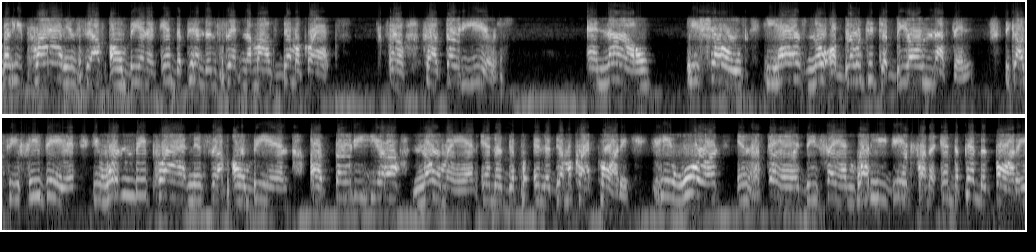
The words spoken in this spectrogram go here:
But he prided himself on being an independent sitting amongst Democrats for, for 30 years. And now he shows he has no ability to build nothing because if he did, he wouldn't be priding himself on being a 30-year no man in the in the Democrat Party. He would instead be saying what he did for the Independent Party,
